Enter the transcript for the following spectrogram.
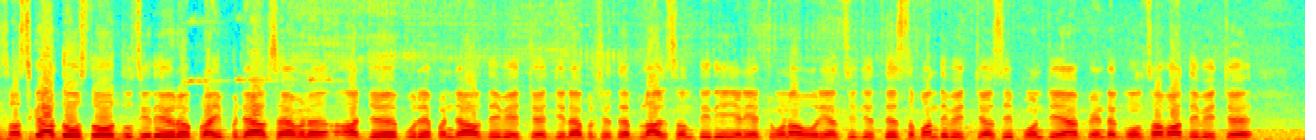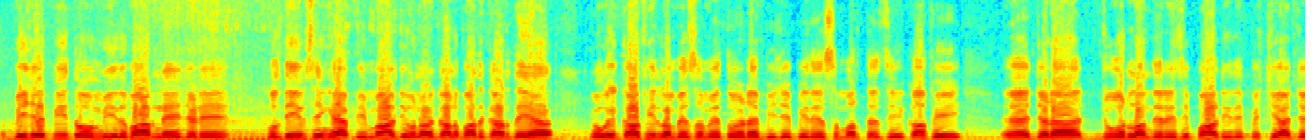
ਸਤਿ ਸ਼੍ਰੀ ਅਕਾਲ ਦੋਸਤੋ, ਤੁਸੀਂ ਦੇਖ ਰਹੇ ਹੋ ਪ੍ਰਾਈਮ ਪੰਜਾਬ 7 ਅੱਜ ਪੂਰੇ ਪੰਜਾਬ ਦੇ ਵਿੱਚ ਜ਼ਿਲ੍ਹਾ ਪ੍ਰਸਿੱਧ ਬਲਾਕ ਸੰਮਤੀ ਦੀਆਂ ਜਿਹੜੀਆਂ ਚੋਣਾਂ ਹੋ ਰਹੀਆਂ ਸੀ, ਜਿਸ ਦੇ ਸਬੰਧ ਵਿੱਚ ਅਸੀਂ ਪਹੁੰਚੇ ਹਾਂ ਪਿੰਡ ਗੋਂਸਾਬਾਦ ਦੇ ਵਿੱਚ। ਬੀਜੇਪੀ ਤੋਂ ਉਮੀਦਵਾਰ ਨੇ ਜਿਹੜੇ ਕੁਲਦੀਪ ਸਿੰਘ ਹੈਪੀ ਮਾਲ ਜੀ, ਉਹਨਾਂ ਨਾਲ ਗੱਲਬਾਤ ਕਰਦੇ ਹਾਂ, ਕਿਉਂਕਿ ਕਾਫੀ ਲੰਬੇ ਸਮੇਂ ਤੋਂ ਜਿਹੜਾ ਬੀਜੇਪੀ ਦੇ ਸਮਰਥਕ ਸੀ, ਕਾਫੀ ਜਿਹੜਾ ਜ਼ੋਰ ਲਾਉਂਦੇ ਰਹੇ ਸੀ ਪਾਰਟੀ ਦੇ ਪਿੱਛੇ। ਅੱਜ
